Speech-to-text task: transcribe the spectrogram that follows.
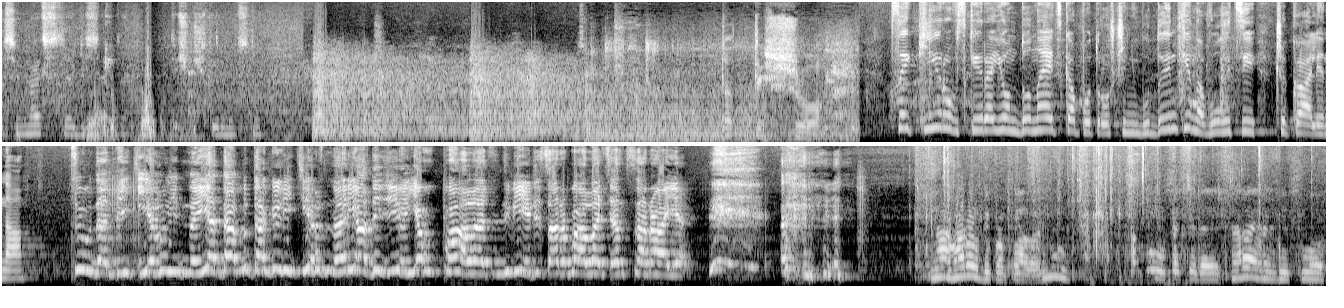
18.10.2014. Та ти що? Це Кіровський район Донецька, потрощені будинки на вулиці Чекаліна. Отсюда летел, видно, я там так летел, снаряд еще, я упала, дверь сорвалась от сарая. на огороды попало. Ну, ну так это сарай разнесло.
